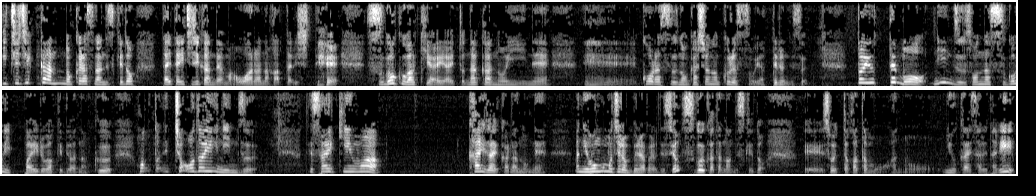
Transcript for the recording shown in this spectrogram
1時間のクラスなんですけど、だいたい1時間ではまあ終わらなかったりして、すごく和気あいあいと仲のいいね、えー、コーラスの合唱のクラスをやってるんです。と言っても、人数そんなすごいいっぱいいるわけではなく、本当にちょうどいい人数。で、最近は、海外からのね、日本語もちろんベラベラですよ。すごい方なんですけど、えー、そういった方も、あの、入会されたり、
